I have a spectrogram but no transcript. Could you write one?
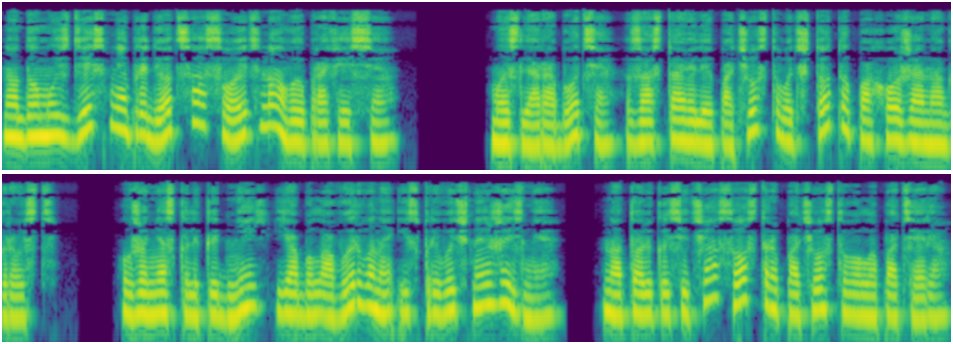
Но, думаю, здесь мне придется освоить новую профессию». Мысли о работе заставили почувствовать что-то похожее на грусть. Уже несколько дней я была вырвана из привычной жизни, но только сейчас остро почувствовала потерю.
